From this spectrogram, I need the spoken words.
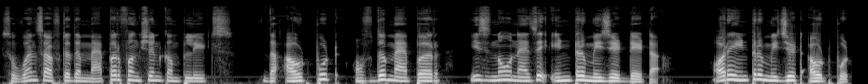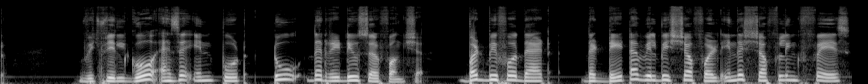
So once after the mapper function completes, the output of the mapper is known as a intermediate data or intermediate output which will go as an input to the reducer function. But before that, the data will be shuffled in the shuffling phase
